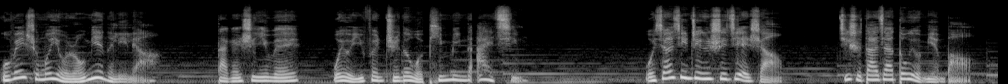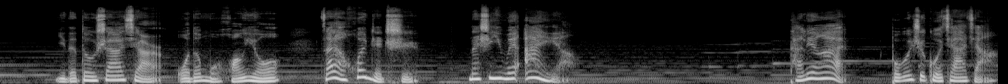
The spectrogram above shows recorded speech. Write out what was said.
我为什么有揉面的力量？大概是因为我有一份值得我拼命的爱情。我相信这个世界上，即使大家都有面包，你的豆沙馅儿，我的抹黄油。咱俩换着吃，那是因为爱呀。谈恋爱不过是过家家，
